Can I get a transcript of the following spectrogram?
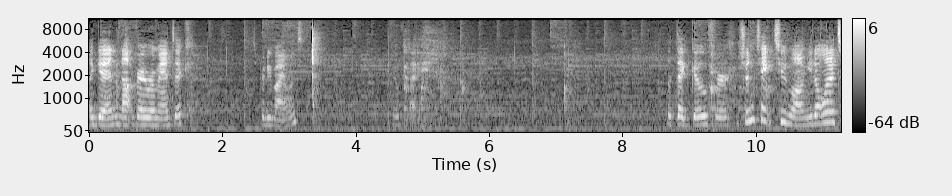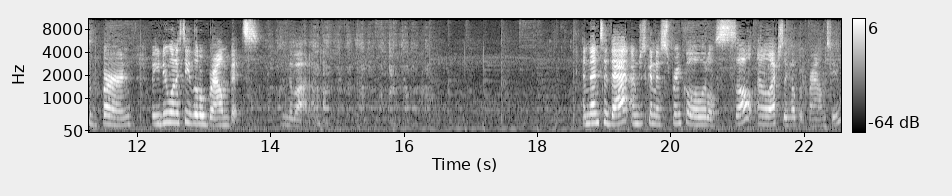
Again, not very romantic. It's pretty violent. Okay. Let that go for, it shouldn't take too long. You don't want it to burn, but you do want to see little brown bits in the bottom. And then to that, I'm just going to sprinkle a little salt, and it'll actually help it brown too.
